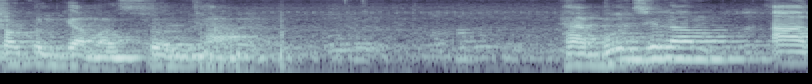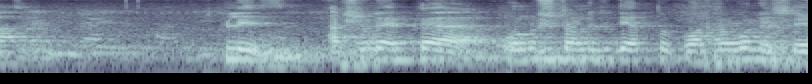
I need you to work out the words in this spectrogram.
সকলকে আমার শ্রদ্ধা। হ্যাঁ বলছিলাম আজ প্লিজ আসলে একটা অনুষ্ঠানে যদি এত কথা বলে সে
